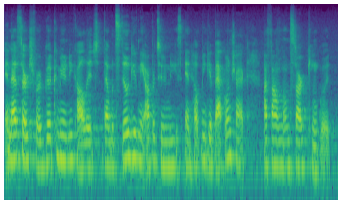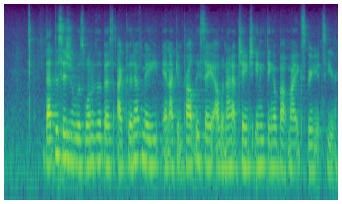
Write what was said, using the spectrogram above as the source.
In that search for a good community college that would still give me opportunities and help me get back on track, I found Lone Star Kingwood. That decision was one of the best I could have made, and I can proudly say I would not have changed anything about my experience here.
